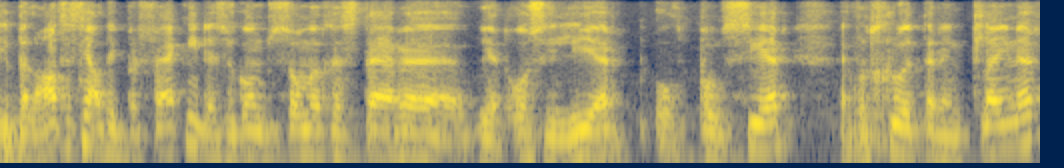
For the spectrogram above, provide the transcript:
Die balans is nie altyd perfek nie, dis hoekom sommige sterre weet osilleer of pulseer, dit word groter en kleiner.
